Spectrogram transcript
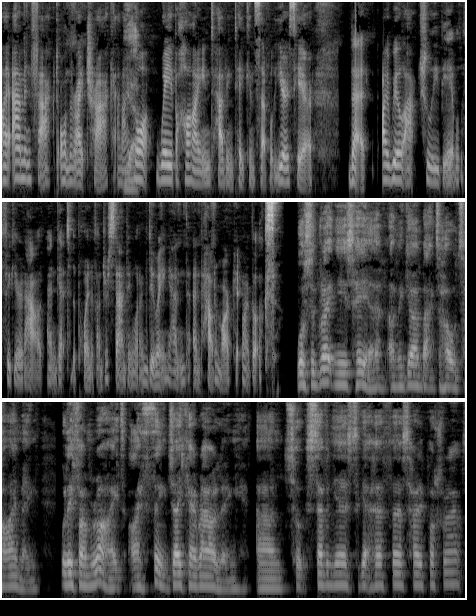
I am, in fact, on the right track and I'm Yeah. not way behind, having taken several years here, that I will actually be able to figure it out and get to the point of understanding what I'm doing and, and how to market my books. Well, some great news here. I mean, going back to whole timing. Well, if I'm right, I think J.K. Rowling um, took seven years to get her first Harry Potter out.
